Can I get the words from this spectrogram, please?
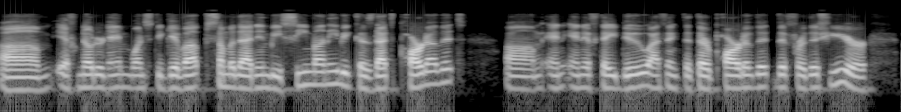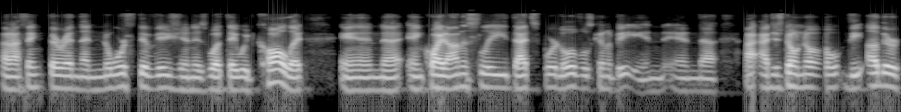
um, if Notre Dame wants to give up some of that NBC money because that's part of it. Um, and and if they do, I think that they're part of it for this year. And I think they're in the North Division, is what they would call it. And uh, and quite honestly, that's where Louisville's going to be. And and uh, I, I just don't know the other.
